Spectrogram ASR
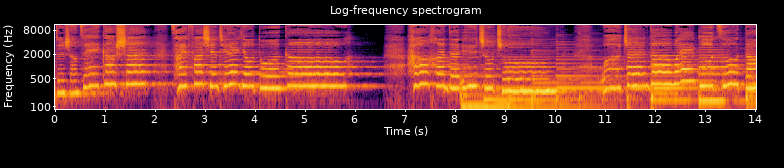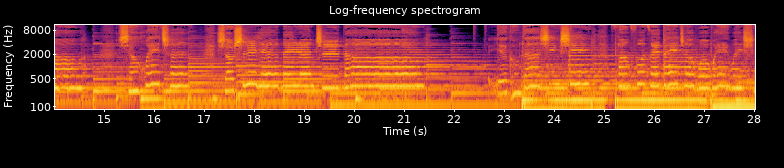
登上最高山，才发现天有多高。浩瀚的宇宙中，我真的微不足道，像灰尘消失也没人知道。夜空的星星仿佛在对着我微微笑，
